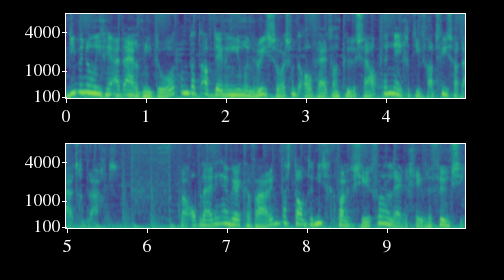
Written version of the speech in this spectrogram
Die benoeming ging uiteindelijk niet door omdat de afdeling Human Resource van de overheid van Curaçao een negatief advies had uitgebracht. Qua opleiding en werkervaring was Tante niet gekwalificeerd voor een leidinggevende functie.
